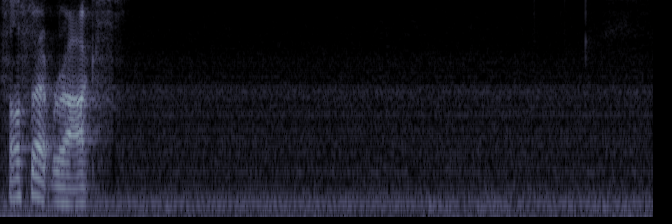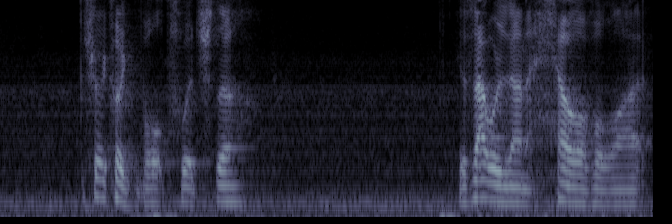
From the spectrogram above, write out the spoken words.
Sunset rocks. Should I click Volt Switch, though? Because that would have done a hell of a lot.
